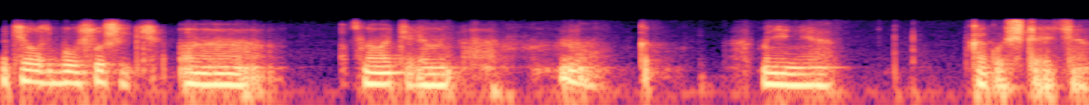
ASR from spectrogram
Хотелось бы услышать э, основателя ну, мнение. Как вы считаете?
